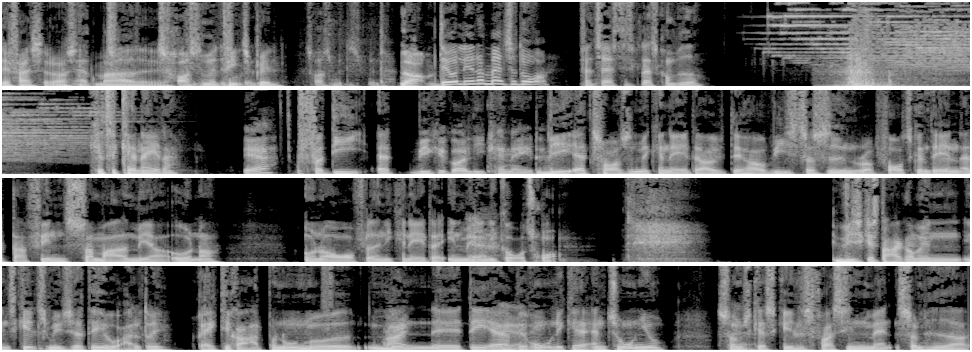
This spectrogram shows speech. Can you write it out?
det er faktisk også et meget øh, Trods med det fint spil. spil. Trods med det spil. Nå, men det var lidt om Matador. Fantastisk, lad os komme videre. Skal til Kanada, Ja, fordi at vi kan godt lide Kanada. vi er tosset med Kanada, og det har jo vist sig siden Rob Ford-skandalen, at der findes så meget mere under, under overfladen i Kanada, end man Ja. ja. egentlig går og tror. Vi skal snakke om en, en skilsmisse, og det er jo aldrig rigtig rart på nogen måde. Nej, Men øh, det er det er Veronica Antonio, som ja. skal skilles fra sin mand, som hedder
